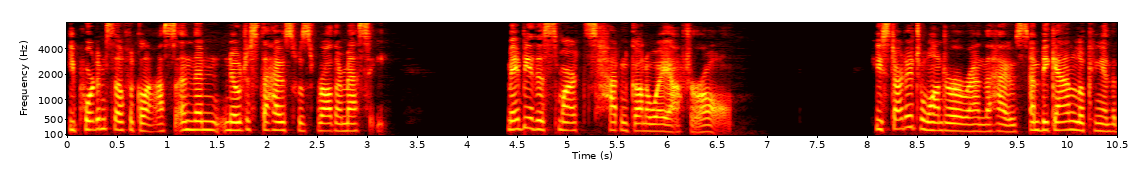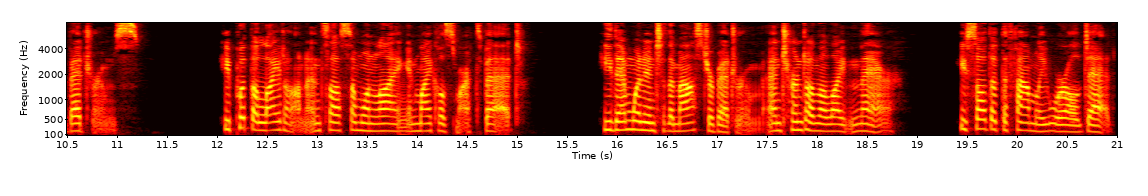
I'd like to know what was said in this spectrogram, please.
He poured himself a glass and then noticed the house was rather messy. Maybe the smarts hadn't gone away after all. He started to wander around the house and began looking in the bedrooms. He put the light on and saw someone lying in Michael Smart's bed. He then went into the master bedroom and turned on the light in there. He saw that the family were all dead.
